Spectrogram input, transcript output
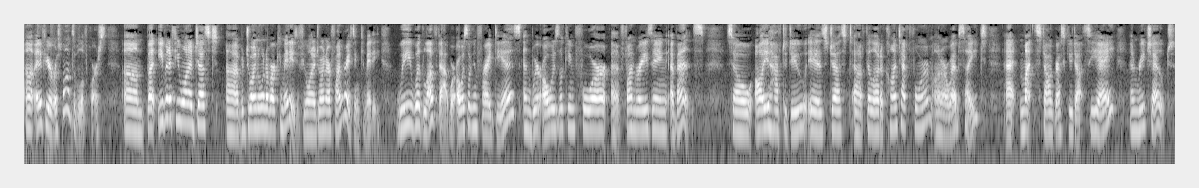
uh, and if you're responsible, of course. Um, but even if you want to just uh, join one of our committees, if you want to join our fundraising committee, we would love that. We're always looking for ideas and we're always looking for uh, fundraising events. So all you have to do is just uh, fill out a contact form on our website at muttsdogrescue.ca and reach out.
